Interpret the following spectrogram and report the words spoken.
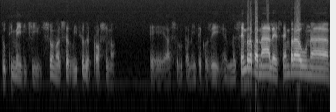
tutti i medici sono al servizio del prossimo. È assolutamente così. Sembra banale, sembra una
